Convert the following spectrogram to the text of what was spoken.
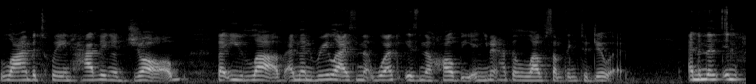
line between having a job that you love and then realizing that work isn't a hobby and you don't have to love something to do it? And then in,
